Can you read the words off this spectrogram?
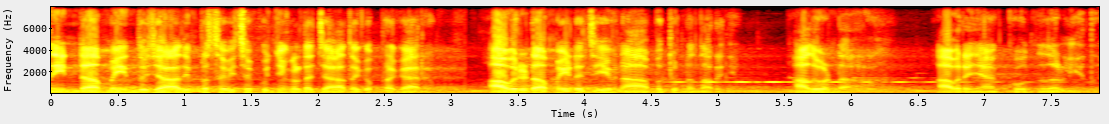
നിന്റെ അമ്മ ഇന്ദു ജാതി പ്രസവിച്ച കുഞ്ഞുങ്ങളുടെ ജാതക പ്രകാരം അവരുടെ അമ്മയുടെ ജീവൻ ആപത്തുണ്ടെന്നറിഞ്ഞു. അതുകൊണ്ടാ അവരെ ഞാൻ കൊന്നു തള്ളിയത്.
